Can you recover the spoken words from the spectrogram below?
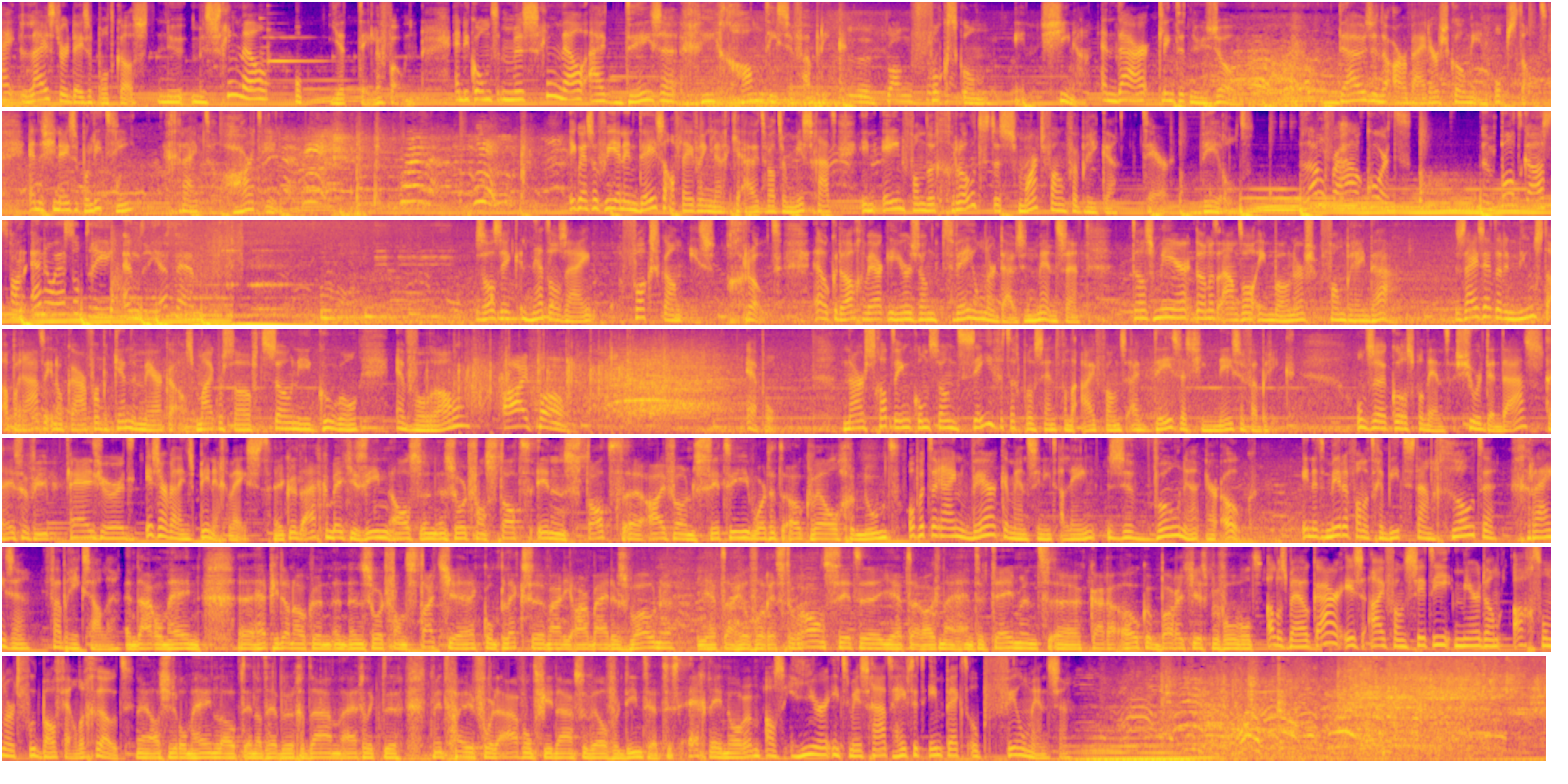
Jij luistert deze podcast nu misschien wel op je telefoon. En die komt misschien wel uit deze gigantische fabriek. Foxconn in China. En daar klinkt het nu zo. Duizenden arbeiders komen in opstand. En de Chinese politie grijpt hard in. Ik ben Sofie en in deze aflevering leg ik je uit wat er misgaat in een van de grootste smartphonefabrieken ter wereld. Lang verhaal kort. Een podcast van NOS op 3 en 3FM. Zoals ik net al zei, Foxconn is groot. Elke dag werken hier zo'n 200.000 mensen. Dat is meer dan het aantal inwoners van Breda. Zij zetten de nieuwste apparaten in elkaar voor bekende merken als Microsoft, Sony, Google en vooral iPhone. Apple. Naar schatting komt zo'n 70% van de iPhones uit deze Chinese fabriek. Onze correspondent Sjoerd Dendaas. Hey Sophie. Hey Sjoerd. Is er wel eens binnen geweest? Je kunt het eigenlijk een beetje zien als een, een soort van stad in een stad. Uh, iPhone City wordt het ook wel genoemd. Op het terrein werken mensen niet alleen, ze wonen er ook. In het midden van het gebied staan grote grijze fabriekshallen. En daaromheen uh, heb je dan ook een, een, een soort van stadje, hè, complexen waar die arbeiders wonen. Je hebt daar heel veel restaurants zitten. Je hebt daar ook nou ja, entertainment, uh, karaoke, barretjes bijvoorbeeld. Alles bij elkaar is iPhone City meer dan 800 voetbalvelden groot. Nou ja, als je eromheen loopt, en dat hebben we gedaan, eigenlijk de medaille voor de avondvierdaagse wel verdiend hebt. Het is echt enorm. Als hier iets misgaat, heeft het impact op veel mensen.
